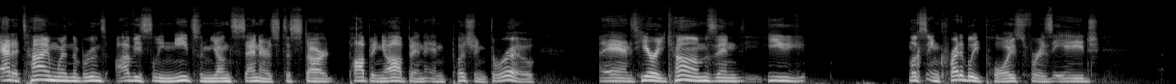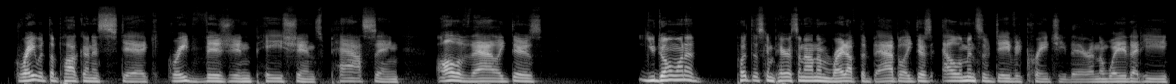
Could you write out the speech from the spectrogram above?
at a time when the Bruins obviously need some young centers to start popping up and, and pushing through. And here he comes and he looks incredibly poised for his age. Great with the puck on his stick, great vision, patience, passing, all of that. Like there's you don't want to put this comparison on him right off the bat, but like there's elements of David Krejci there and the way that he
